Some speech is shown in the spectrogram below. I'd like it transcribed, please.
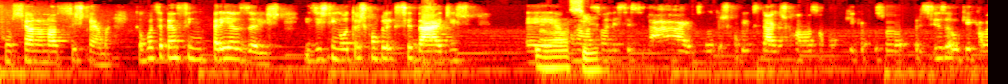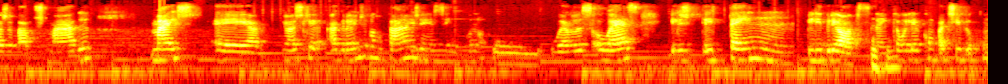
funciona no nosso sistema. Então, quando você pensa em empresas, existem outras complexidades é, ah, com relação sim. a necessidades, outras complexidades com relação ao que, que a pessoa precisa, o que, que ela já está acostumada. Mas é, eu acho que a grande vantagem, assim, o, o Endless OS, ele, ele tem LibreOffice, né? Uhum. Então ele é compatível com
